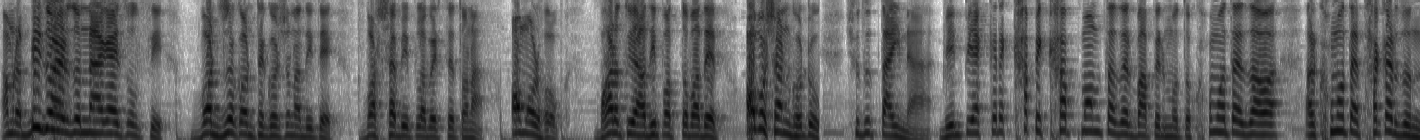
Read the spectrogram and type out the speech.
আমরা বিজয়ের জন্য আগায় চলছি। বজ্রকণ্ঠে ঘোষণা দিতে বর্ষা বিপ্লবের চেতনা অমর হোক। ভারতীয় আধিপত্যবাদের অবসান ঘটুক। শুধু তাই না, বিএনপি একেবারে খাপে খাপ মমতাজের বাপের মতো ক্ষমতায় যাওয়া আর ক্ষমতায় থাকার জন্য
